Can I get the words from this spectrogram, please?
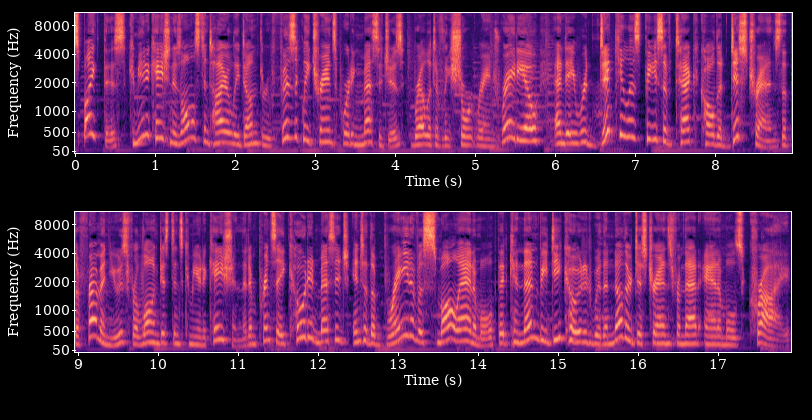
despite this, communication is almost entirely done through physically transporting messages, relatively short range radio, and a ridiculous piece of tech called a distrans that the Fremen use for long distance communication that imprints a coded message into the brain of a small animal that can then be decoded with another distrans from that animal's cry.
